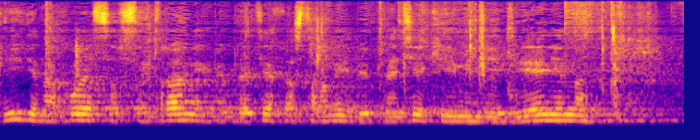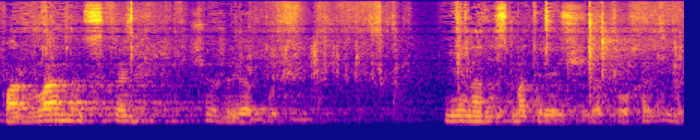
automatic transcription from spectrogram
Книги находятся в центральных библиотеках страны, библиотеке имени Ленина, парламентской. Что же я тут? Мне надо смотреть, я плохо вижу.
